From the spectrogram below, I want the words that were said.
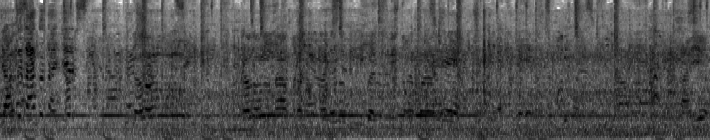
Jangan takut anjir. Kalau yang ada nanti dibantuin sama Saat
